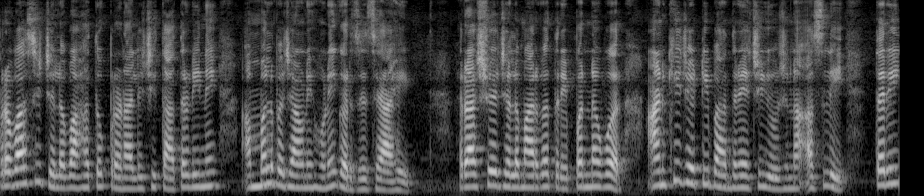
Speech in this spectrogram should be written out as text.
प्रवासी जलवाहतूक प्रणालीची तातडीने अंमलबजावणी होणे गरजेचे आहे. राष्ट्रीय जलमार्ग त्रेपन्नवर आणखी जेटी बांधण्याची योजना असली तरी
